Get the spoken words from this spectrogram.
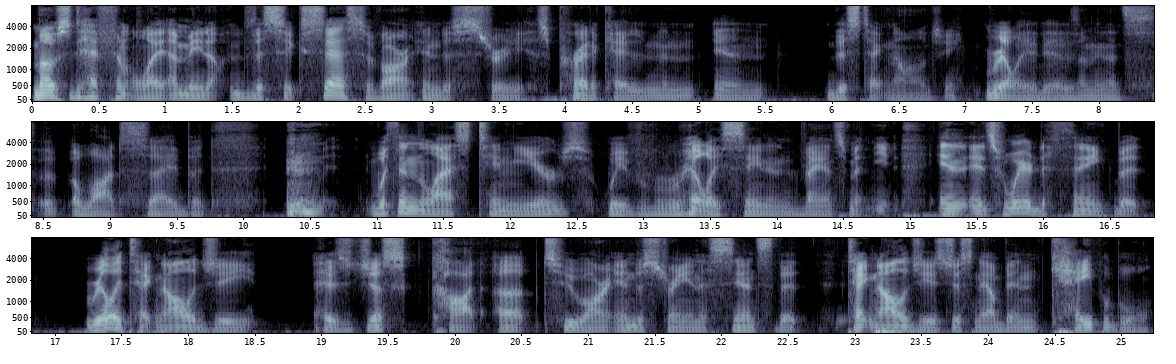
Most definitely. I mean, the success of our industry is predicated in in this technology. Really, it is. I mean, that's a, a lot to say, but within the last ten years, we've really seen an advancement. And it's weird to think, but really, technology has just caught up to our industry in a sense that technology has just now been capable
